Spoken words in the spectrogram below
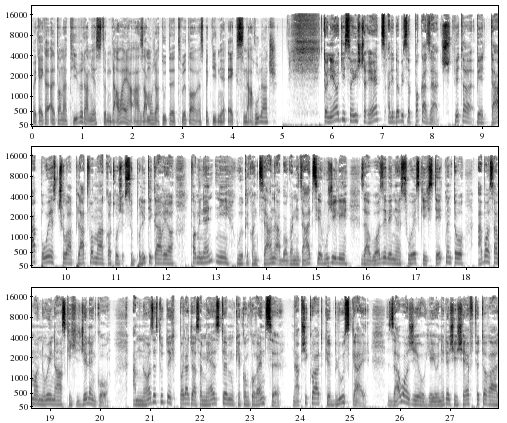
Jakie alternatywy tam miestem dawaja a zamoża tute Twitter respektywnie X nahunać? To nie chodzi so jeszcze rec, ale dobi so pokazać. Twitter by ta pojeźdźczowa platforma, kotruż su politikario, prominentni, wielkie koncerny albo organizacje użyli za wozywienie swojskich statementów albo samo nowinarskich dzielenków. A mnoze z tutych podadza sa miestem ke konkurency. Na przykład k Blue Sky. Założył jej niedawszy szef Twittera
